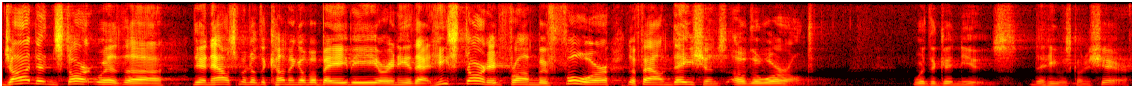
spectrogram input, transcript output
John didn't start with, uh, the announcement of the coming of a baby or any of that. He started from before the foundations of the world with the good news that he was going to share.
